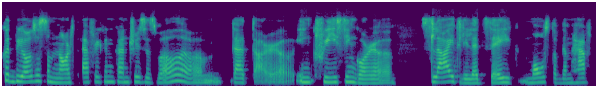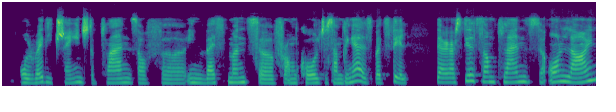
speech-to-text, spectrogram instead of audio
Could be also some North African countries as well um, that are uh, increasing or uh, slightly, let's say, most of them have already changed the plans of uh, investments uh, from coal to something else. But still, there are still some plans online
